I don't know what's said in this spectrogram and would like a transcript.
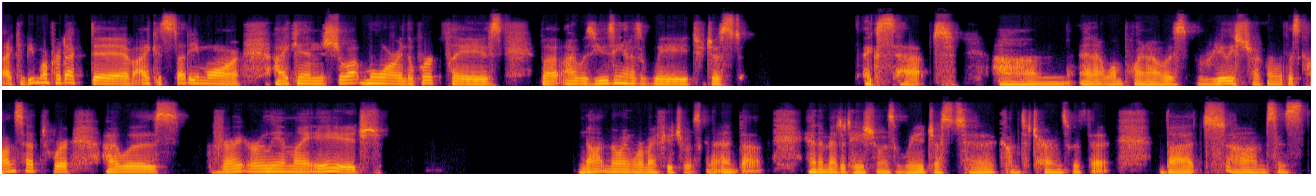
I can be more productive, I could study more, I can show up more in the workplace. But I was using it as a way to just accept. Um, and at one point, I was really struggling with this concept where I was very early in my age, not knowing where my future was going to end up. And a meditation was a way just to come to terms with it. But um, since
